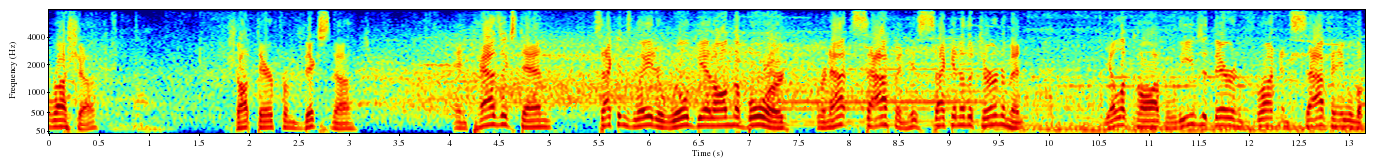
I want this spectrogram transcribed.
Russia. Shot there from Vixna. And Kazakhstan, seconds later, will get on the board. Renat Safin, his second of the tournament. Yelikov leaves it there in front, and Safin able to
